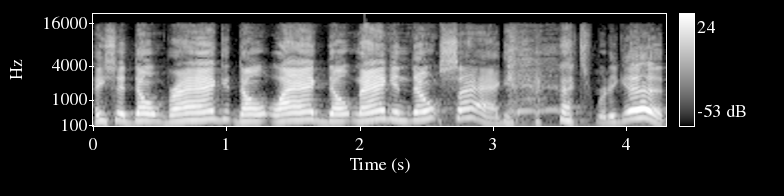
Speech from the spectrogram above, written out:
He said, Don't brag, don't lag, don't nag, and don't sag. That's pretty good.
